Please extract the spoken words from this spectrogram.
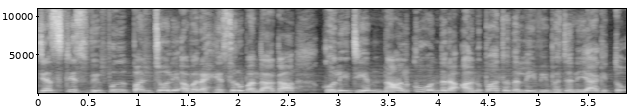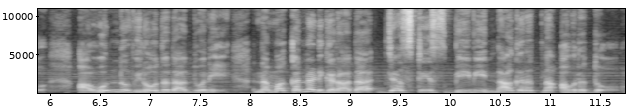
ಜಸ್ಟಿಸ್ ವಿಪುಲ್ ಪಂಚೋಲಿ ಅವರ ಹೆಸರು ಬಂದಾಗ ಕೊಲೆಜಿಯಂ ನಾಲ್ಕು ಒಂದರ ಅನುಪಾತದಲ್ಲಿ ವಿಭಜನೆಯಾಗಿತ್ತು. ಆ ಒಂದು ವಿರೋಧದ ಧ್ವನಿ ನಮ್ಮ ಕನ್ನಡಿಗರಾದ ಜಸ್ಟಿಸ್ ಬಿವಿ ನಾಗರತ್ನ ಅವರದ್ದು.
